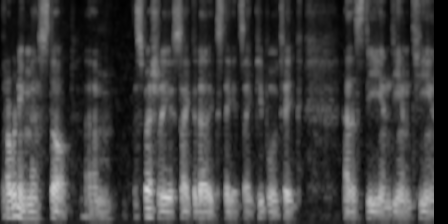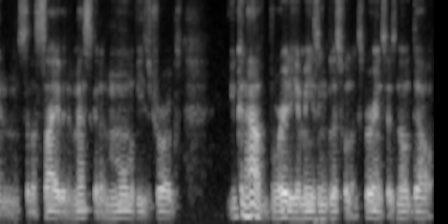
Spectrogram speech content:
that are really messed up, um, especially psychedelic states like people who take LSD and DMT and psilocybin and mescaline and all of these drugs. You can have really amazing blissful experiences, no doubt,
